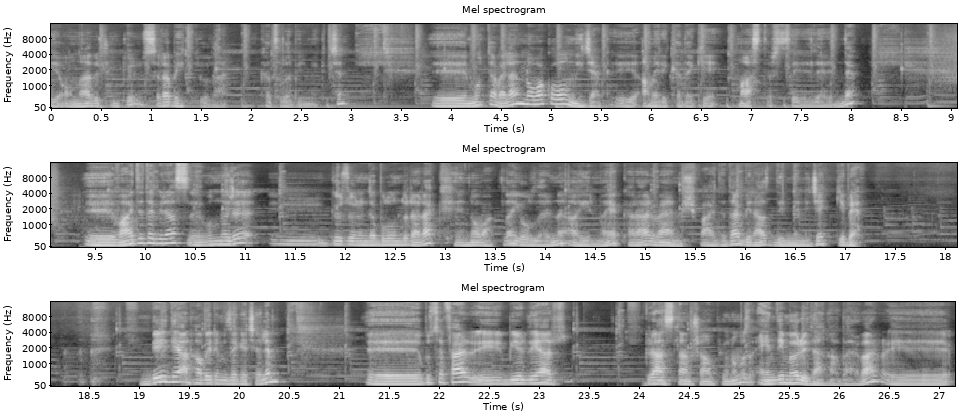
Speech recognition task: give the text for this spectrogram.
E, onlar da çünkü sıra bekliyorlar katılabilmek için. E, muhtemelen Novak olmayacak e, Amerika'daki Masters serilerinde. E, Vayda da biraz e, bunları e, göz önünde bulundurarak Novak'la yollarını ayırmaya karar vermiş. Vayda da biraz dinlenecek gibi. Bir diğer haberimize geçelim. E, bu sefer e, bir diğer Grand Slam şampiyonumuz Andy Murray'den haber var. E,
